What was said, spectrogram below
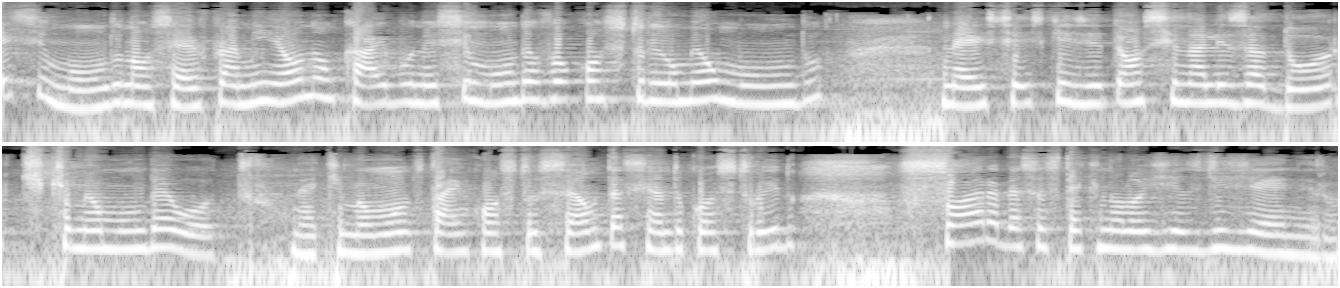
esse mundo não serve para mim, eu não caibo nesse mundo, eu vou construir o meu mundo. Né? E ser esquisito é um sinalizador de que o meu mundo é outro, né? que meu mundo está em construção, está sendo construído fora dessas tecnologias de gênero.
